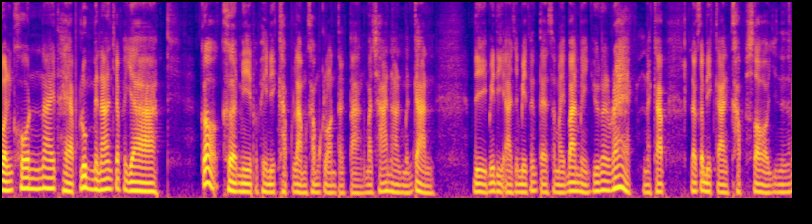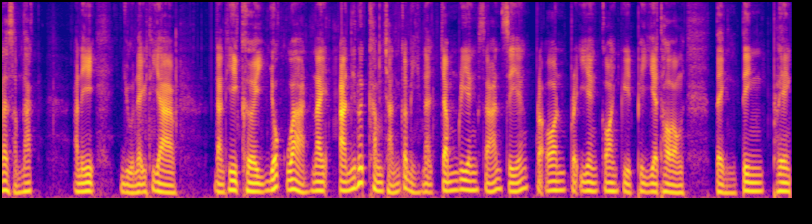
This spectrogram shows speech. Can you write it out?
่วนคนในแถบลุ่มแม่น้ำเจ้าพระยา ก็เคยมีประเพณีขับลำคำกลอนต่างๆ มาช้านานเหมือนกัน ดีไม่ดีอาจจะมีตั้งแต่สมัยบ้านเมืองยุคแรกๆนะครับ แล้วก็มีการขับซออยู่ในราชสำนัก อันนี้อยู่ในวิทยา ดังที่เคยยกว่าในอนิรุตคำฉันก็มีนะจำเรียงสารเสียง ประออนประเอียงกรกรีดพเยทองเต่งติงเพลง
